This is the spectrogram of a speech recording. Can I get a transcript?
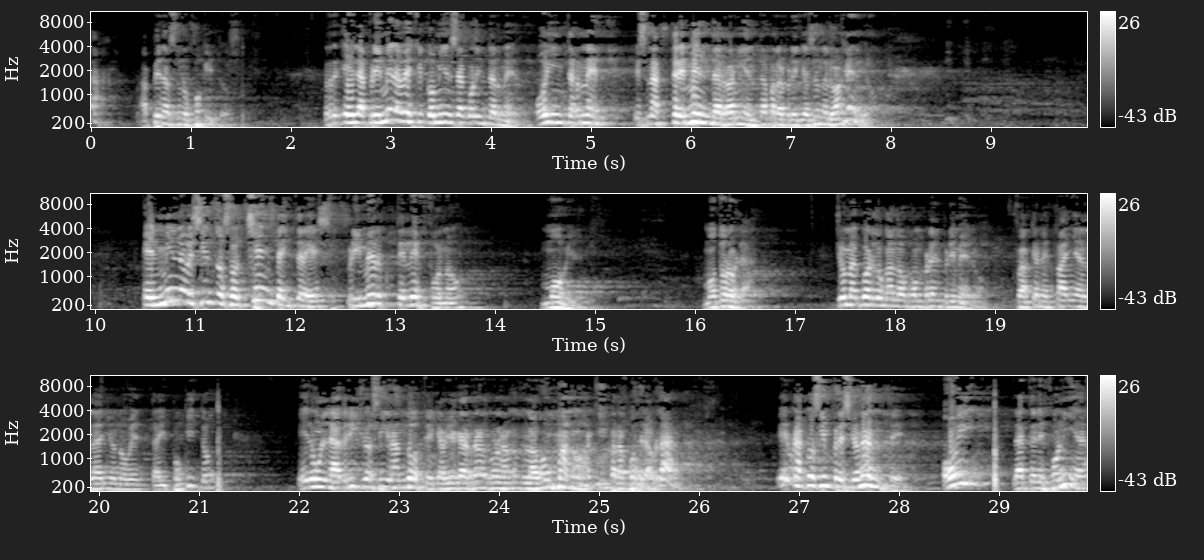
Ah, apenas unos poquitos. Es la primera vez que comienza con Internet. Hoy Internet es una tremenda herramienta para la predicación del Evangelio. En 1983, primer teléfono móvil. Motorola. Yo me acuerdo cuando compré el primero. Fue acá en España en el año 90 y poquito, era un ladrillo así grandote que había que agarrar con las dos manos aquí para poder hablar. Era una cosa impresionante. Hoy la telefonía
